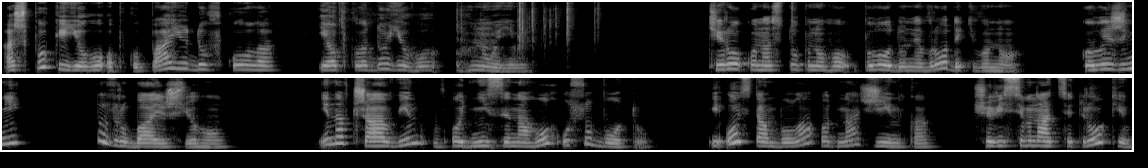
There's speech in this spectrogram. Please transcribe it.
аж поки його обкопаю довкола і обкладу його гноєм. Чи року наступного плоду не вродить воно, коли ж ні, то зрубаєш його. І навчав він в одній синагог у суботу. І ось там була одна жінка, що 18 років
